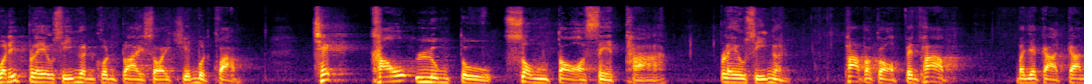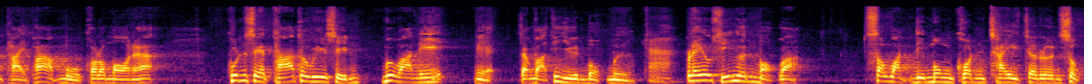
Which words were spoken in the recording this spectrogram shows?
วันนี้เปลวสีเงินคนปลายซอยเขียนบทความ เช็คเขาลุงตู่ส่งต่อเศรษฐา เปลวสีเงิน ภาพประกอบเป็นภาพบรรยากาศการถ่ายภาพหมู่ครมนะฮะคุณเศรษฐาทวีสินเมื่อวานนี้เนี่ยจังหวะที่ยืนโบกมือค่ะเปลวสีเงินบอกว่า สวัสดีมงคลชัยเจริญสุข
